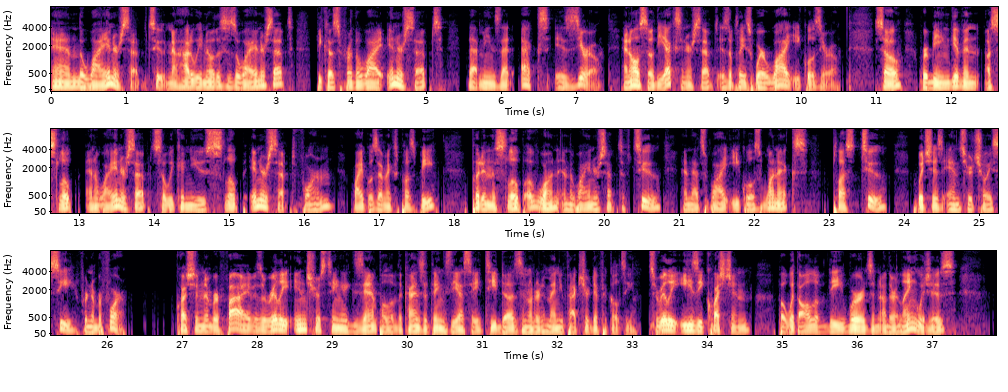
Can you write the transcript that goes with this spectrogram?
and the y-intercept too. Now how do we know this is a y-intercept? Because for the y-intercept, that means that x is 0. And also the x-intercept is the place where y equals 0. So we're being given a slope and a y-intercept, so we can use slope-intercept form, y equals mx plus b, put in the slope of 1 and the y-intercept of 2, and that's y equals 1x plus 2, which is answer choice C for number 4. Question number five is a really interesting example of the kinds of things the SAT does in order to manufacture difficulty. It's a really easy question, but with all of the words in other languages,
